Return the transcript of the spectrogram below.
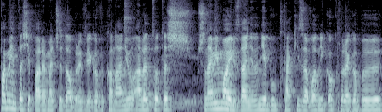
pamięta się parę meczy dobrych w jego wykonaniu, ale to też, przynajmniej moim zdaniem, no nie był taki zawodnik, o którego by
